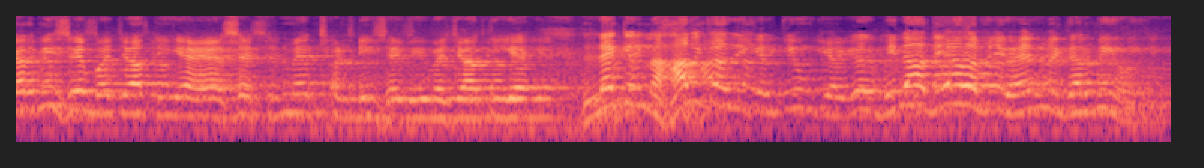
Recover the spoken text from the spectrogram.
گرمی سے بچاتی ہے، ایسے میں ٹھنڈی سے بھی بچاتی ہے۔ لیکن ہر کا ذکر کیوں کیا؟ گیا بلا دیا جو ہے ان میں گرمی ہوتی۔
